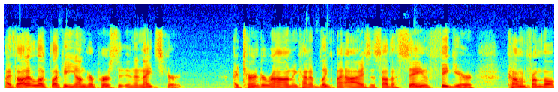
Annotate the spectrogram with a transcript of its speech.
I thought it looked like a younger person in a night skirt. I turned around and kind of blinked my eyes and saw the same figure come from the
